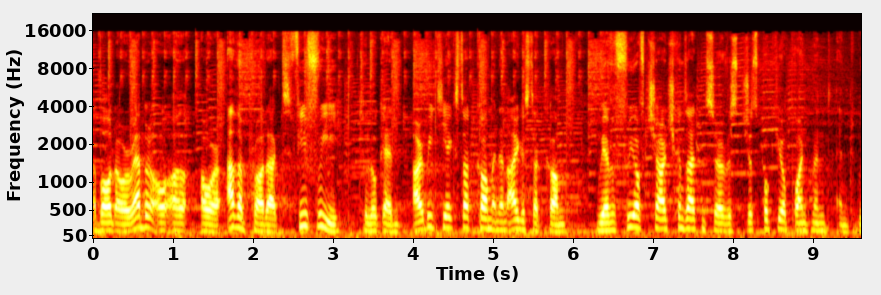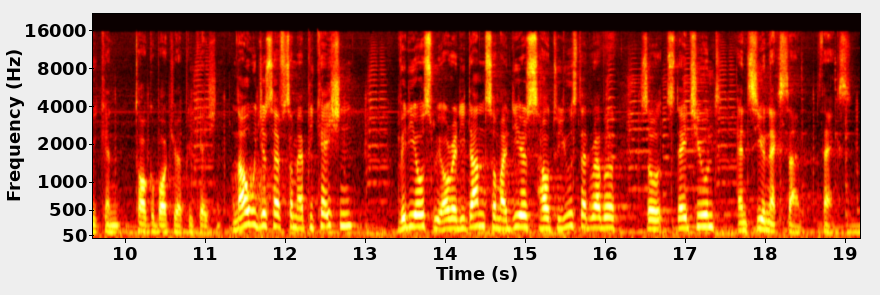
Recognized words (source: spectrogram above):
about our Rebel or our other products, feel free to look at rbtx.com and then igus.com. We have a free of charge consultant service. Just book your appointment and we can talk about your application. Now we just have some application videos we already done, some ideas how to use that Rebel. So stay tuned and see you next time. Thanks.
